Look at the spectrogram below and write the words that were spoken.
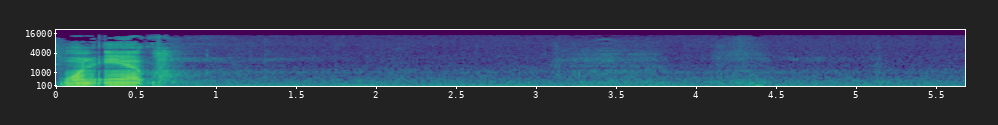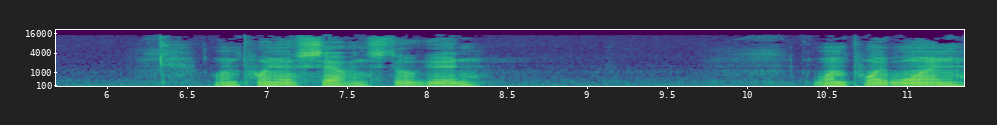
one amp. One point oh seven still good. One point one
